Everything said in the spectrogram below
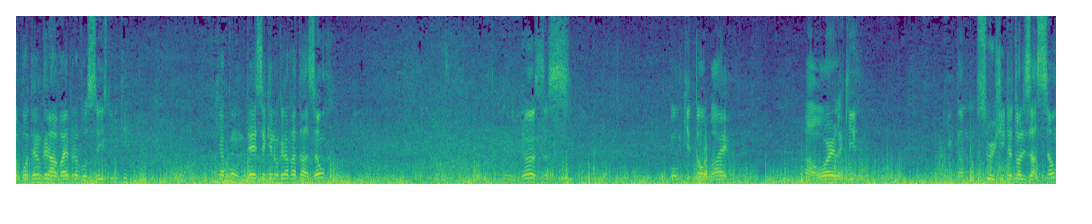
Tá podendo gravar aí vocês tudo que, que acontece aqui no Gravatazão. Mudanças. Como que tá o bairro. A orla aqui está surgindo de atualização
